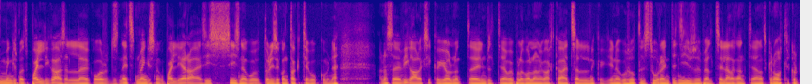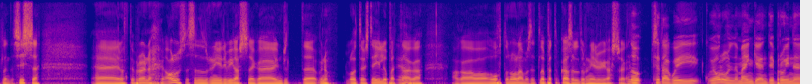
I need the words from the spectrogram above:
mingis mõttes palli ka seal, kordas näitasid, mängis nagu palli ära ja siis, siis nagu tuli see kontakt ja kukkumine aga noh, see viga oleks ikkagi olnud äh, ilmselt ja võib-olla kollane kaart ka, et seal ikkagi nagu suhteliselt suure intensiivsuse pealt selja tagant ja natukene ohtlikult lendas sisse. Äh, noh, De Bruyne alustas seda turniiri vigastusega ja ilmselt äh, või noh, loodetavasti ei lõpeta, aga aga oht on olemas, et lõpetab ka selle turniiri vigastusega. no seda, kui, kui oluline mängija on De Bruyne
